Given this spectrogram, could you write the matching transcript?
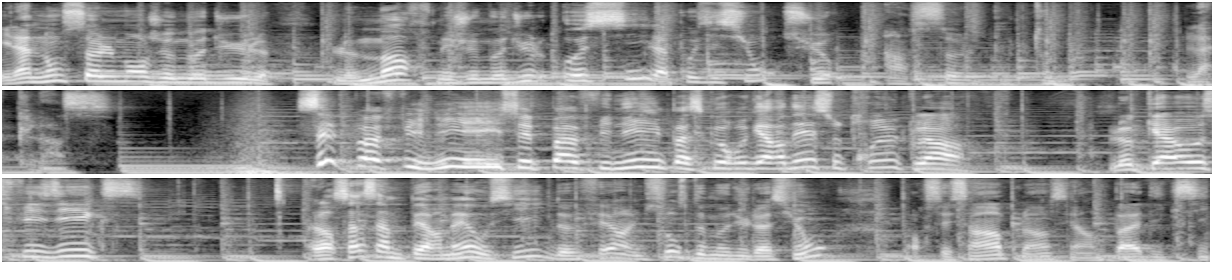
Et là, non seulement je module le morph, mais je module aussi la position sur un seul bouton. La classe. C'est pas fini, c'est pas fini, parce que regardez ce truc là, le chaos physics. Alors ça, ça me permet aussi de faire une source de modulation. Alors c'est simple, hein, c'est un pad XY,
